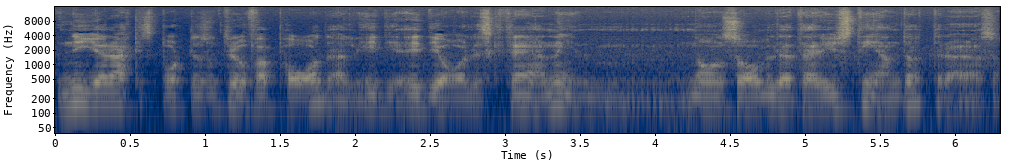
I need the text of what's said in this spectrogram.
nya racketsporten som trumfar padel, idealisk träning. Någon sa väl det att det här är ju stendött det där alltså.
